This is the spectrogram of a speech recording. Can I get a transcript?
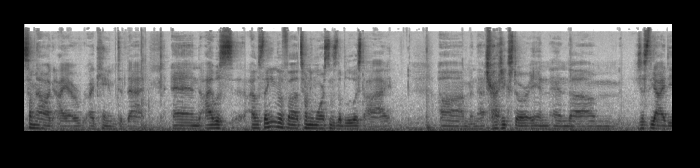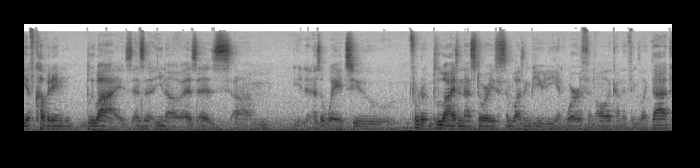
somehow I, I, I came to that. And I was I was thinking of uh, Toni Morrison's The Bluest Eye um, and that tragic story and and um, just the idea of coveting blue eyes as a you know as as um, as a way to sort of blue eyes in that story symbolizing beauty and worth and all that kind of things like that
